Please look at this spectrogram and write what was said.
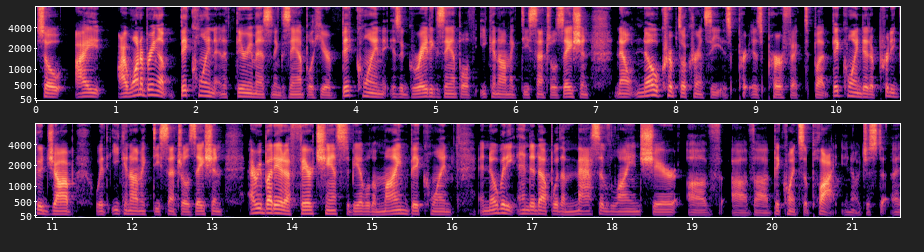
So I I want to bring up Bitcoin and Ethereum as an example here. Bitcoin is a great example of economic decentralization. Now, no cryptocurrency is is perfect, but Bitcoin did a pretty good job with economic decentralization. Everybody had a fair chance to be able to mine Bitcoin, and nobody ended up with a massive lion's share of of uh, Bitcoin supply. You know, just uh,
